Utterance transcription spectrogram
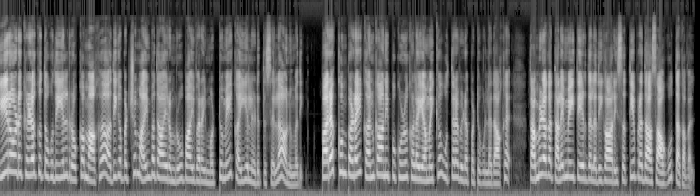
ஈரோடு கிழக்கு தொகுதியில் ரொக்கமாக அதிகபட்சம் ஐம்பதாயிரம் ரூபாய் வரை மட்டுமே கையில் எடுத்து செல்ல அனுமதி. பறக்கும் படை கண்காணிப்பு குழுக்களை அமைக்க உத்தரவிடப்பட்டு உள்ளதாக தமிழக தலைமை தேர்தல் அதிகாரி சத்யபிரதா சாஹூ தகவல்.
